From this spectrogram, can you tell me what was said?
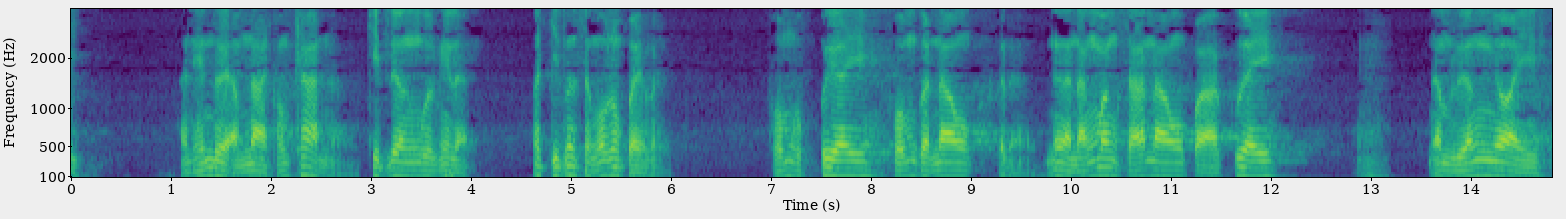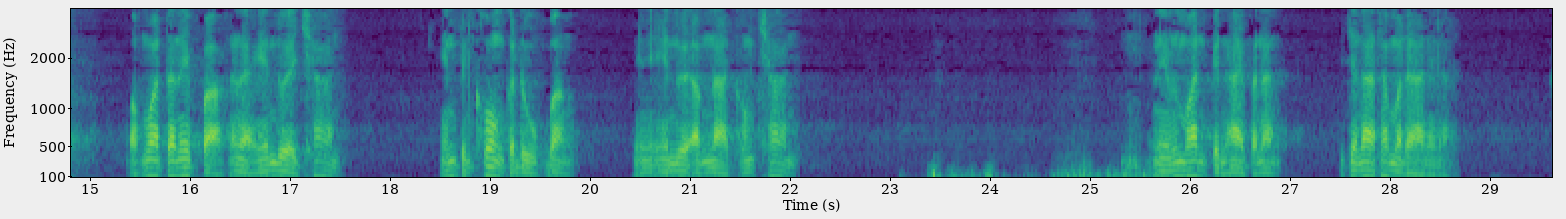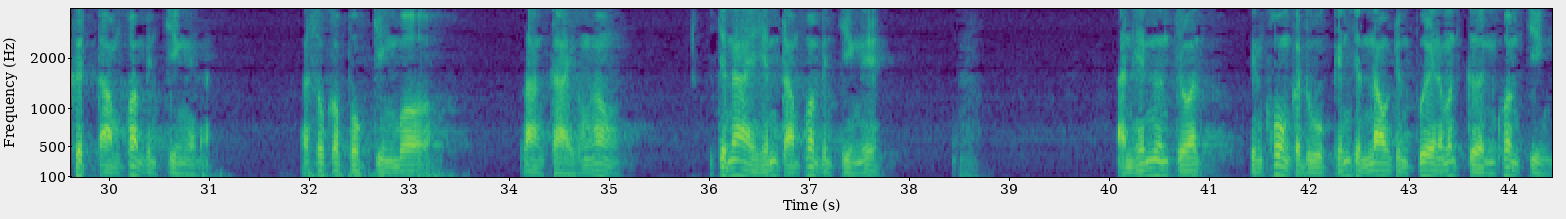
อันเห็นด้วยอำนาจของชาติคิดเรื่องพวกนี้แหละว่าจิตมันสงบลงไปมันผมก็เปื่อย ผมก็เน่าเนื้อหนังมังสาเน่าปากเปื่อยน้ำเหลืองย่อย ออกมาแต่ในปากนั่นแหละเห็นด้วยชาติ เห็นเป็นโครงกระดูกบ้าง เห็นด้วยอำนาจของชาตินี่มันมันเป็นหายปะนั้นพิจารณาธรรมดาเนี่ยนะคือตามความเป็นจริงเนี่ยนะอสกปรกจริงบ่ร่างกายของเฮาพิจารณาเห็นตามความเป็นจริงเนี่ยอันเห็นมันจนเป็นโครงกระดูกเห็นจนเน่าจนเปื่อยแล้วมันเกินความจริง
